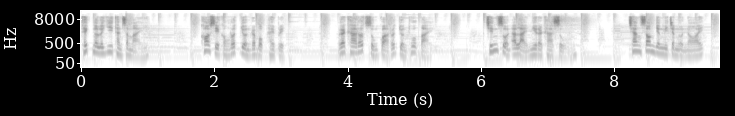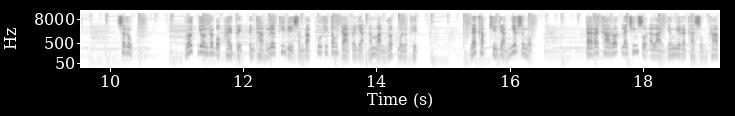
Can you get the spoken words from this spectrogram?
เทคโนโลยีทันสมัย ข้อเสียของรถยนต์ระบบไฮบริด ราคารถสูงกว่ารถยนต์ทั่วไป ชิ้นส่วนอะไหล่มีราคาสูง ช่างซ่อมยังมีจำนวนน้อย สรุป รถยนต์ระบบไฮบริดเป็นทางเลือกที่ดีสำหรับผู้ที่ต้องการประหยัดน้ำมันลดมลพิษ และขับขี่อย่างเงียบสงบ แต่ราคารถและชิ้นส่วนอะไหล่ยังมีราคาสูงครับ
